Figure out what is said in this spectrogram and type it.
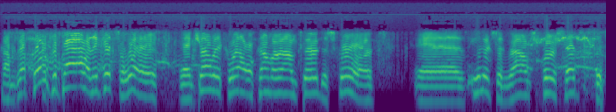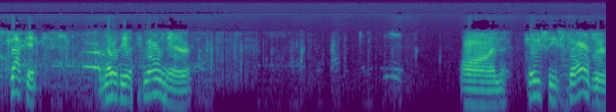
comes up, throws the ball, and it gets away. And Charlie Corral will come around third to score as Enertson rounds first, heads to second. And that'll be a throwing error on Casey Stalzer.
